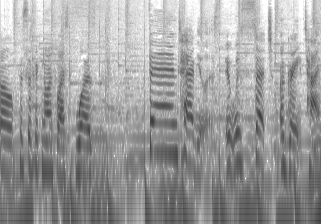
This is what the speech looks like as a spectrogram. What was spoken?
Expo Pacific Northwest was fantabulous. It was such a great time.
